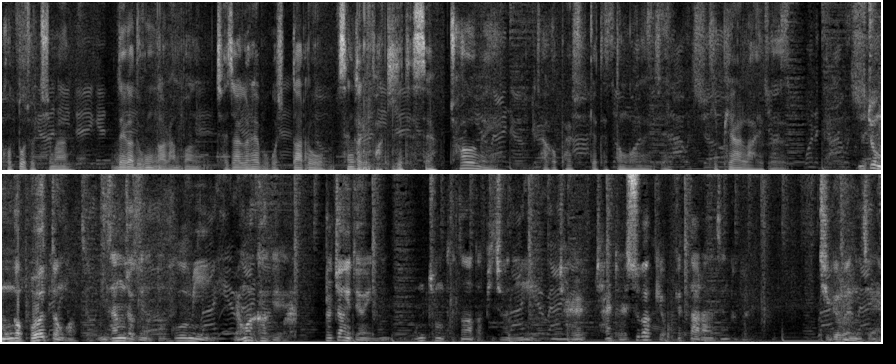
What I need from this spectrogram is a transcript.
것도 좋지만 내가 누군가를 한번 제작을 해보고 싶다로 생각이 바뀌게 됐어요. 처음에 작업할 수 있게 됐던 거는 이제 DPR 라이브 근데 좀 뭔가 보였던 것 같아요. 이상적인 어떤 꿈이 명확하게 설정이 되어 있는 엄청 대단하다 비전이 잘 잘 될 수밖에 없겠다라는 생각을. 지금은 이제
